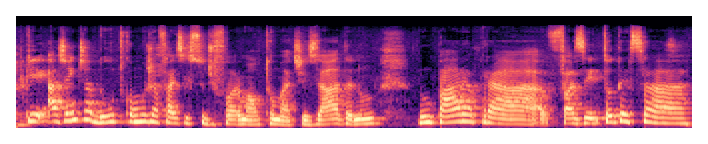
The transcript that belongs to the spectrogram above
Porque a gente adulto, como já faz isso de forma automatizada, não, não para para fazer toda essa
